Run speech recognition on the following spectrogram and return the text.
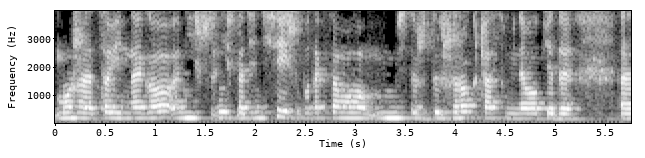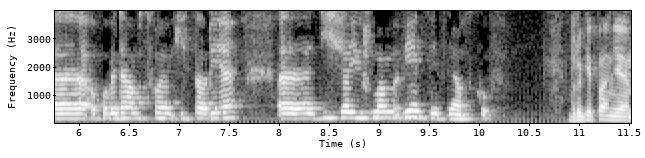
może co innego niż, niż na dzień dzisiejszy, bo tak samo myślę, że to już rok czasu minęło, kiedy e, opowiadałam swoją historię. E, Dzisiaj już mam więcej wniosków. Drogie panie,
